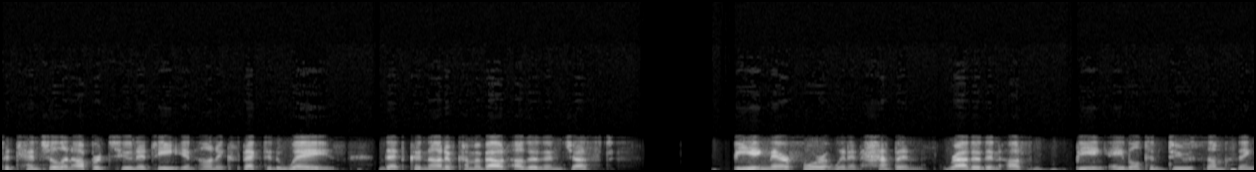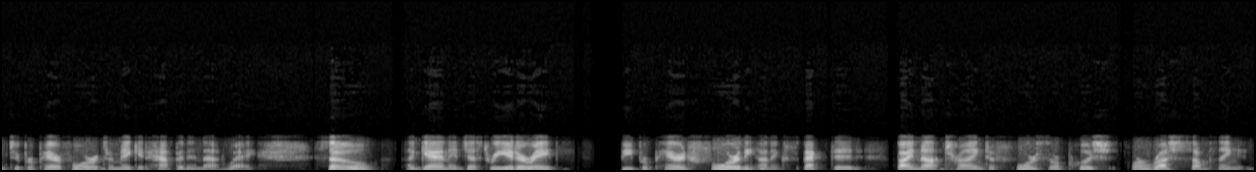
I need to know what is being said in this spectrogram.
potential and opportunity in unexpected ways that could not have come about other than just being there for it when it happens rather than us being able to do something to prepare for or to make it happen in that way. So again, it just reiterates be prepared for the unexpected by not trying to force or push or rush something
